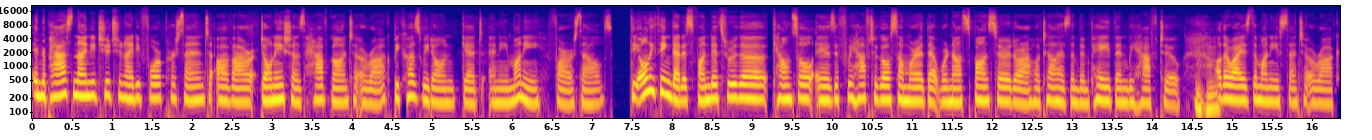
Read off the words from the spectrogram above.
in the past, 92 to 94 percent of our donations have gone to Iraq because we don't get any money for ourselves. The only thing that is funded through the council is if we have to go somewhere that we're not sponsored or our hotel hasn't been paid, then we have to. Mm-hmm. Otherwise, the money is sent to Iraq.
